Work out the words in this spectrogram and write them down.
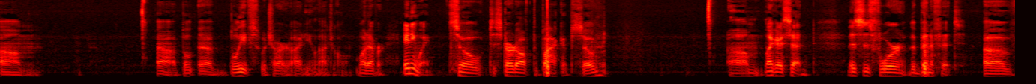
um, uh, be- uh, beliefs, which are ideological, whatever. Anyway, so to start off the black episode, um, like I said, this is for the benefit of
